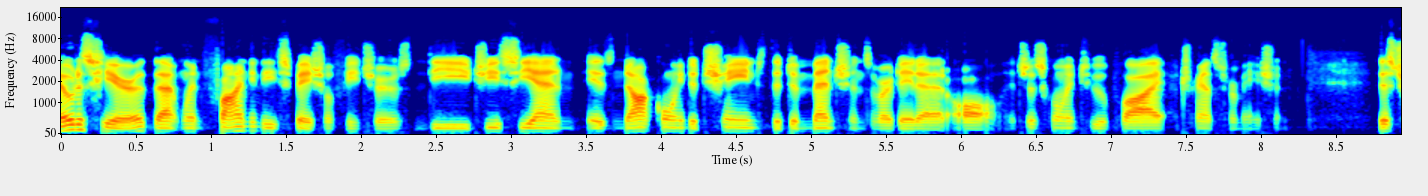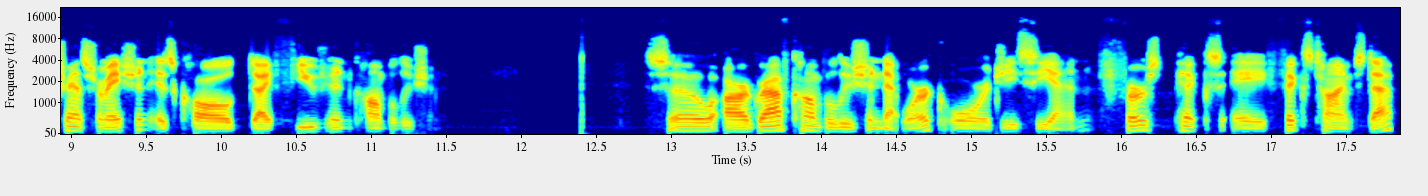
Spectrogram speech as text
Notice here that when finding these spatial features, the GCN is not going to change the dimensions of our data at all. It's just going to apply a transformation. This transformation is called diffusion convolution. So our graph convolution network, or GCN, first picks a fixed time step,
